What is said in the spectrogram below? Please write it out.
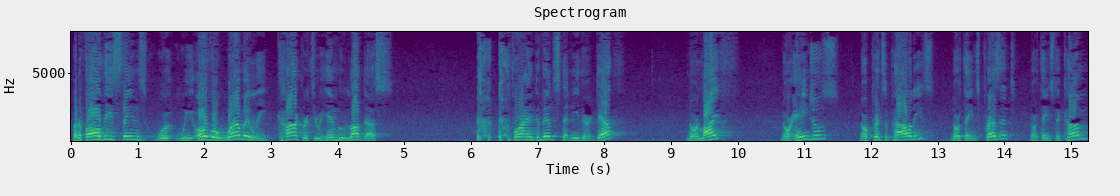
But if all these things we overwhelmingly conquer through him who loved us, for I am convinced that neither death, nor life, nor angels, nor principalities, nor things present, nor things to come,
